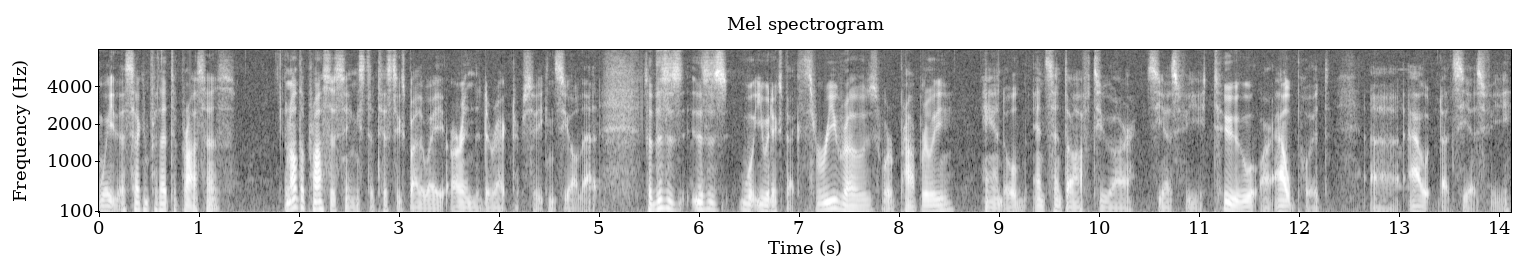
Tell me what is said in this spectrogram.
wait a second for that to process. And all the processing statistics, by the way, are in the director, so you can see all that. So this is this is what you would expect. Three rows were properly handled and sent off to our CSV. Two, our output, uh, out.csv,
